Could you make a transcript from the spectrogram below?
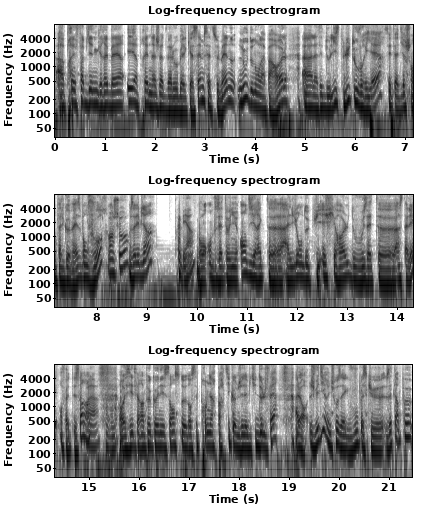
après Fabienne Grébert et après Najat Vallaud-Belkacem. Cette semaine, nous donnons la parole à la tête de liste lutte ouvrière, c'est-à-dire Chantal Gomez. Bonjour. Bonjour, Vous allez bien? Très bien. Bon, vous êtes venu en direct euh, à Lyon depuis Échirol, d'où vous êtes euh, installé, en fait, c'est ça hein ça. On va essayer de faire un peu connaissance de- dans cette première partie comme j'ai l'habitude de le faire. Alors, je vais dire une chose avec vous parce que vous êtes un peu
